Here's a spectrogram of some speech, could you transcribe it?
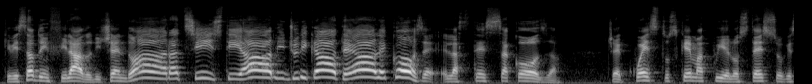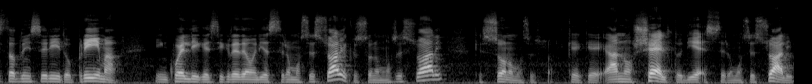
che vi è stato infilato dicendo ah razzisti, ah mi giudicate, ah le cose, è la stessa cosa. Cioè, questo schema qui è lo stesso che è stato inserito prima in quelli che si credevano di essere omosessuali, che sono omosessuali, che sono omosessuali, che, che hanno scelto di essere omosessuali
